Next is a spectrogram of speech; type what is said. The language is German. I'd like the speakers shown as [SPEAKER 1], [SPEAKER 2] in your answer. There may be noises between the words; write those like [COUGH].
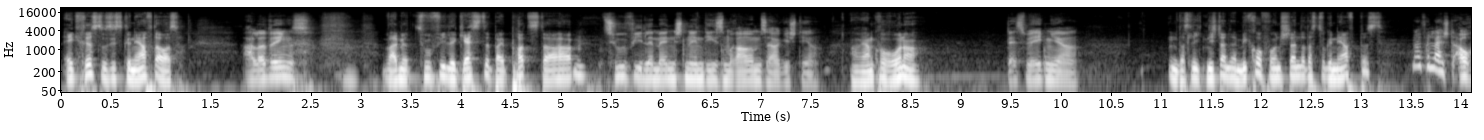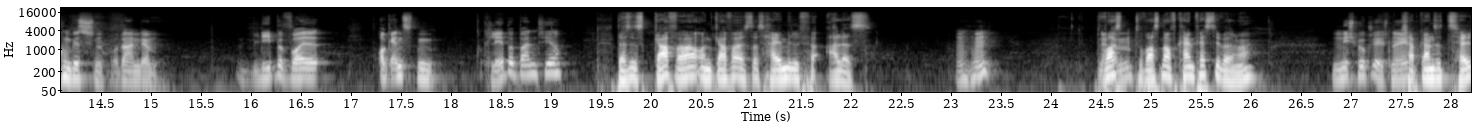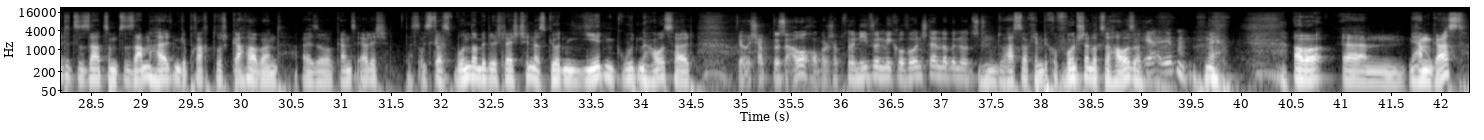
[SPEAKER 1] Ey Chris, du siehst genervt aus,
[SPEAKER 2] Allerdings,
[SPEAKER 1] weil wir zu viele Gäste bei Potsdam haben.
[SPEAKER 2] zu viele Menschen in diesem Raum, sage ich dir.
[SPEAKER 1] Aber wir haben Corona.
[SPEAKER 2] Deswegen ja.
[SPEAKER 1] Und das liegt nicht an der Mikrofonständer, dass du genervt bist?
[SPEAKER 2] Na, vielleicht auch ein bisschen. Oder an dem liebevoll ergänzten Klebeband hier.
[SPEAKER 1] Das ist Gaffer und Gaffer ist das Heilmittel für alles. Du,
[SPEAKER 2] Na
[SPEAKER 1] warst, du warst noch auf keinem Festival, ne?
[SPEAKER 2] Nicht wirklich, ne?
[SPEAKER 1] Ich habe ganze Zelte zum Zusammenhalten gebracht durch Gafferband. Also ganz ehrlich, das ist
[SPEAKER 2] Okay.
[SPEAKER 1] das Wundermittel schlechthin. Das gehört in jeden guten Haushalt.
[SPEAKER 2] Ja, ich habe das auch, aber ich habe es noch nie für einen Mikrofonständer benutzt.
[SPEAKER 1] Du hast auch keinen Mikrofonständer zu Hause.
[SPEAKER 2] Ja, eben. [LAUGHS]
[SPEAKER 1] Aber ähm, wir haben einen Gast.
